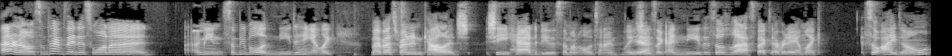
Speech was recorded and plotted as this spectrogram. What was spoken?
i don't know sometimes i just want to i mean some people need to hang out like my best friend in college she had to be with someone all the time like Yeah. she's like i need the social aspect every day i'm like so i don't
